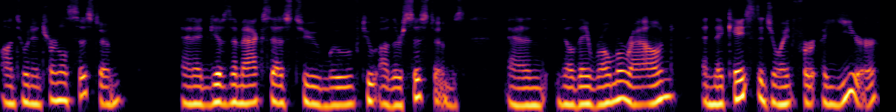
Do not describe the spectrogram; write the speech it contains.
onto an internal system, and it gives them access to move to other systems. And you know they roam around and they case the joint for a year,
